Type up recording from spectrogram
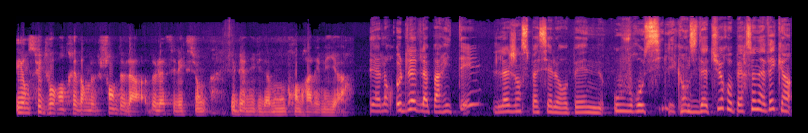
et ensuite vous rentrez dans le champ de la, de la sélection et bien évidemment on prendra les meilleurs. Et alors au-delà de la parité, l'Agence spatiale européenne ouvre aussi les candidatures aux personnes avec un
